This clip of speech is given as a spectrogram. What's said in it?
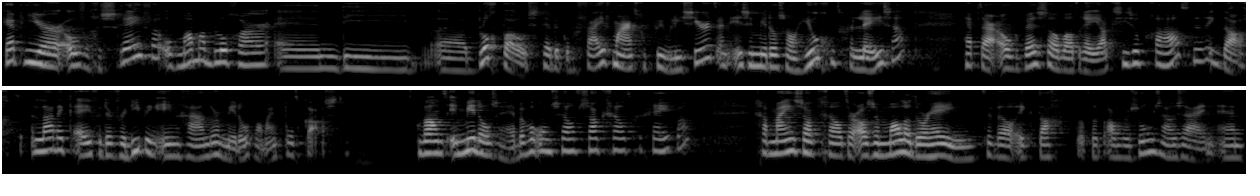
Ik heb hierover geschreven op Mama Blogger en die uh, blogpost heb ik op 5 maart gepubliceerd en is inmiddels al heel goed gelezen. Heb daar ook best wel wat reacties op gehad, dus ik dacht, laat ik even de verdieping ingaan door middel van mijn podcast. Want inmiddels hebben we onszelf zakgeld gegeven. Gaat mijn zakgeld er als een malle doorheen, terwijl ik dacht dat het andersom zou zijn. En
